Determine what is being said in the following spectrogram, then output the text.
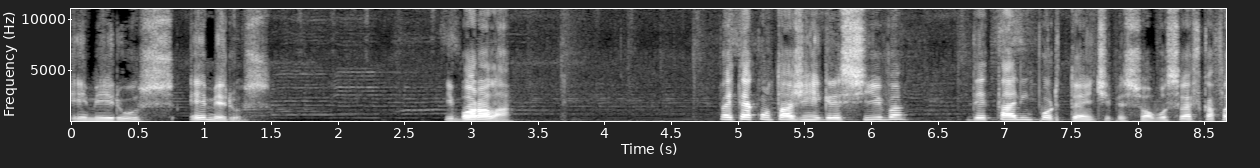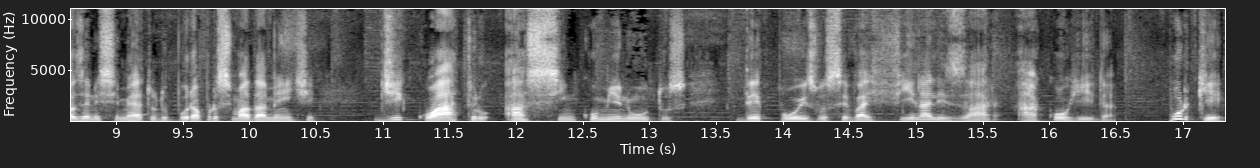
Emerus, Emerus. E bora lá. Vai ter a contagem regressiva. Detalhe importante, pessoal, você vai ficar fazendo esse método por aproximadamente de 4 a 5 minutos. Depois você vai finalizar a corrida. Por quê?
